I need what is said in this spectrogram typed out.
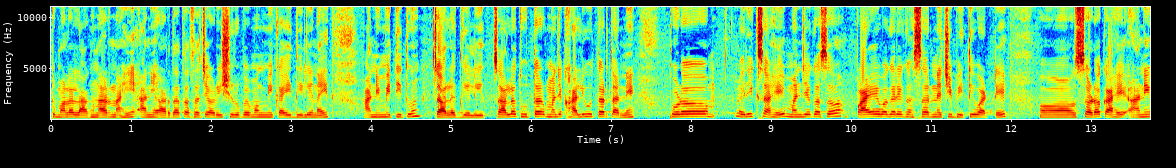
तुम्हाला लागणार नाही आणि अर्धा तासाचे अडीचशे रुपये मग मी काही दिले नाहीत आणि मी तिथून चालत गेली. चालत उतर म्हणजे खाली उतरताना थोडं रिक्स आहे. म्हणजे कसं पाय वगैरे घसरण्याची भीती वाटते. सडक आहे आणि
